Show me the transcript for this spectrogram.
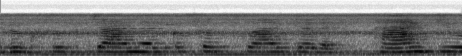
YouTube channel को subscribe करें। Thank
